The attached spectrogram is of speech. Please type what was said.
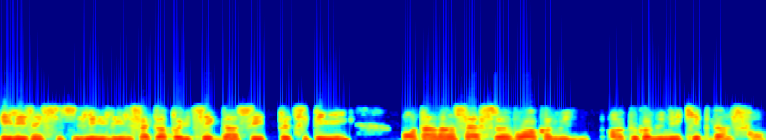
et les, les, les facteurs politiques dans ces petits pays ont tendance à se voir comme un peu comme une équipe, dans le fond,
